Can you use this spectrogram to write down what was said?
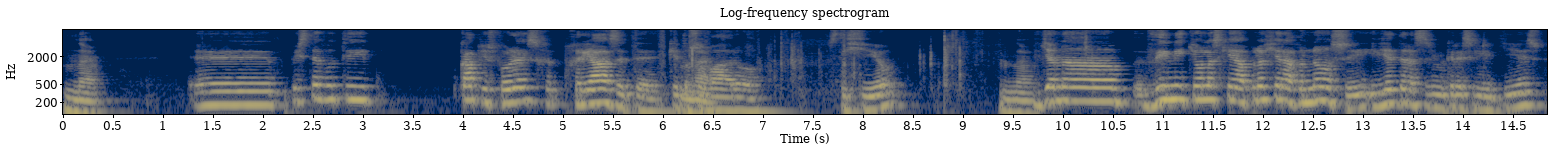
Ναι. Ε, πιστεύω ότι κάποιες φορές χρειάζεται και το Ναι. σοβαρό στοιχείο ναι. για να δίνει κιόλας και απλόχερα γνώση, ιδιαίτερα στις μικρές ηλικίες,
